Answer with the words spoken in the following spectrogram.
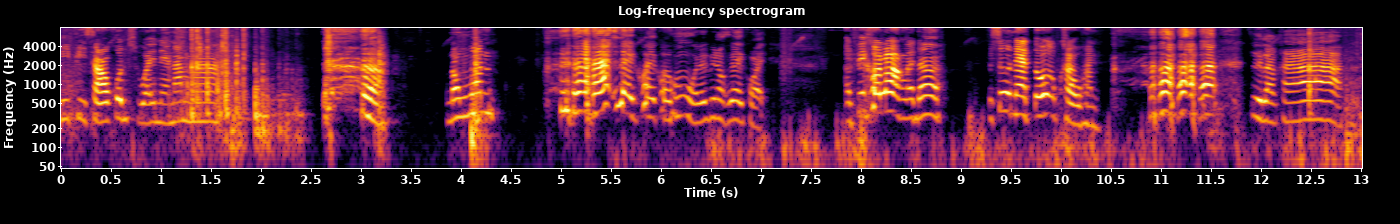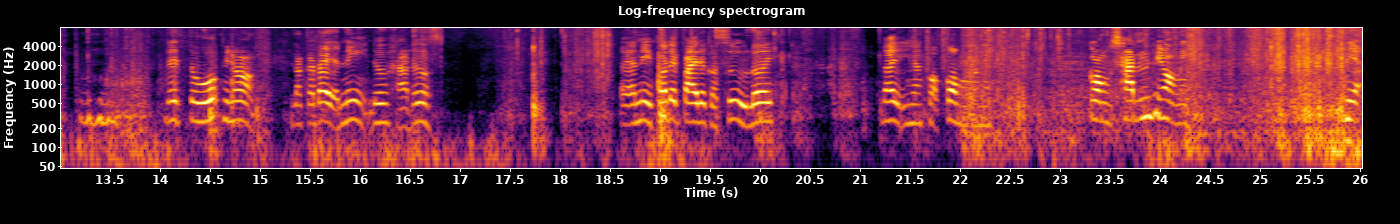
มีพี่สาวคนสวยแนะนำมา น้องม่อนเอื้อยควายควายหูเลยพี่น้องเอื้อยควายอันพี่เขาลองเลยเด้อไปซื้อแน่โต๊ะกับเขาหัน ซื้อราคาได้ต๊ะพี่น้อง แล้วก็ได้อันนี้เด้อค่ะเด้อแต่อันนี้พอได้ไปเดี๋ยวก็ซื้อเลย ได้ยังเกาะกล่องอันนี้กล่องชั้นพี่น้องนี่ เนี่ย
